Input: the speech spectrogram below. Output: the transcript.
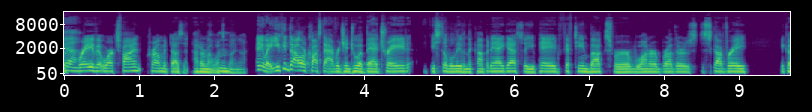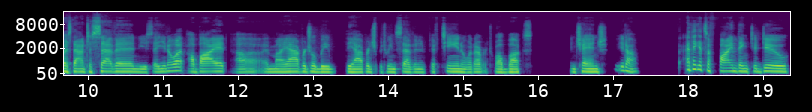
With Yeah. Brave, it works fine. Chrome, it doesn't. I don't know what's Mm. going on. Anyway, you can dollar cost average into a bad trade if you still believe in the company, I guess. So you paid 15 bucks for Warner Brothers Discovery. It goes down to seven. You say, you know what? I'll buy it. Uh, and my average will be the average between seven and 15 or whatever, 12 bucks and change. You know, I think it's a fine thing to do.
